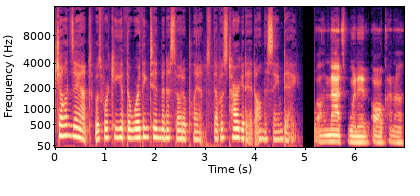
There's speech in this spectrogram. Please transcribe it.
John's aunt was working at the Worthington, Minnesota plant that was targeted on the same day. Well, and that's when it all kind of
